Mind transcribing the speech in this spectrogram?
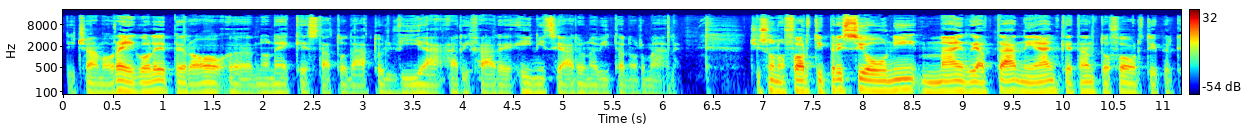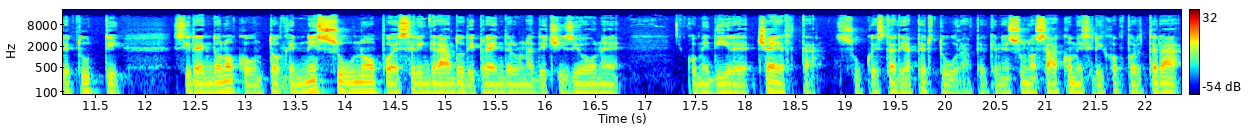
diciamo, regole, però eh, non è che è stato dato il via a rifare e iniziare una vita normale. Ci sono forti pressioni, ma in realtà neanche tanto forti perché tutti si rendono conto che nessuno può essere in grado di prendere una decisione, come dire, certa su questa riapertura, perché nessuno sa come si ricomporterà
